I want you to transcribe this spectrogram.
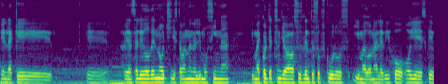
en la que eh, habían salido de noche y estaban en la limusina y Michael Jackson llevaba sus lentes oscuros y Madonna le dijo, oye, es que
